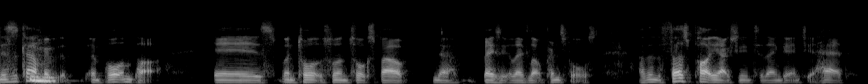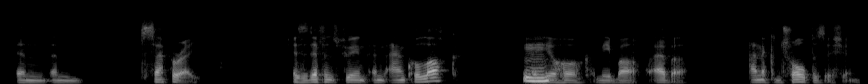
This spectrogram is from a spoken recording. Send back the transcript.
And this is kind of maybe the important part is when talks when talks about you know, basic leg lock principles. I think the first part you actually need to then get into your head and and separate is the difference between an ankle lock, a Mhm. heel hook, a knee bar, whatever, and a control position.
